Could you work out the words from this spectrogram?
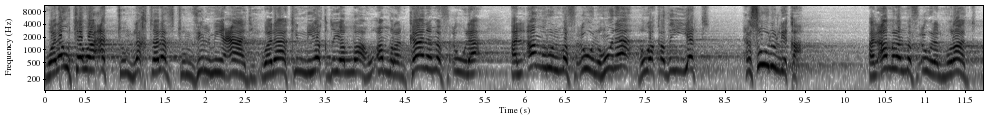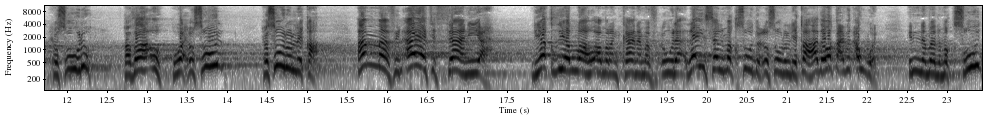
ولو تواعدتم لاختلفتم في الميعاد ولكن ليقضي الله امرا. كان مفعولا. الأمر المفعول هنا هو قضية حصول اللقاء. الأمر المفعول المراد حصوله قضاؤه هو حصول حصول اللقاء. أما في الآية الثانية ليقضي الله امرا كان مفعولا. ليس المقصود حصول اللقاء. هذا وقع في الأول. إنما المقصود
